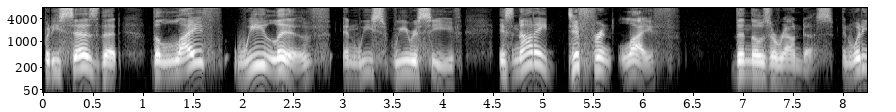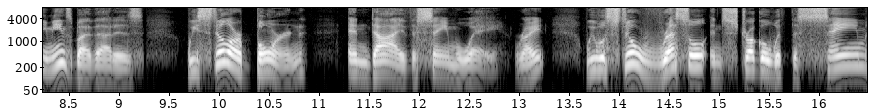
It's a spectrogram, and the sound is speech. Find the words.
But he says that the life we live and we, we receive is not a different life than those around us. And what he means by that is we still are born and die the same way, right? we will still wrestle and struggle with the same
